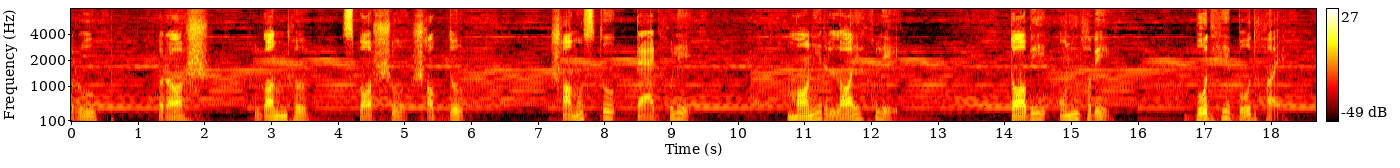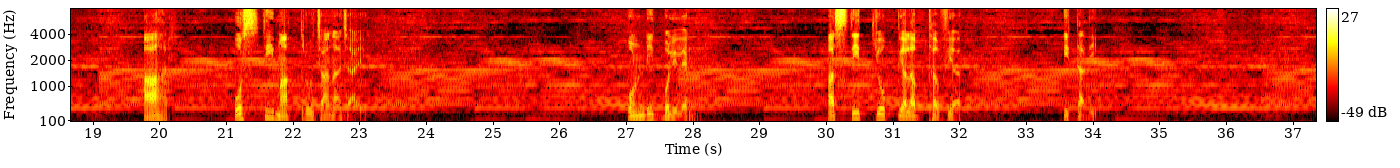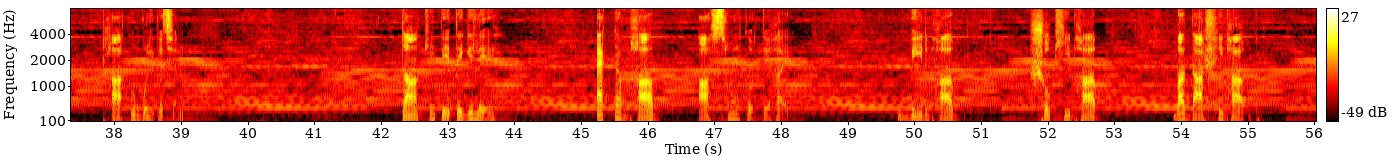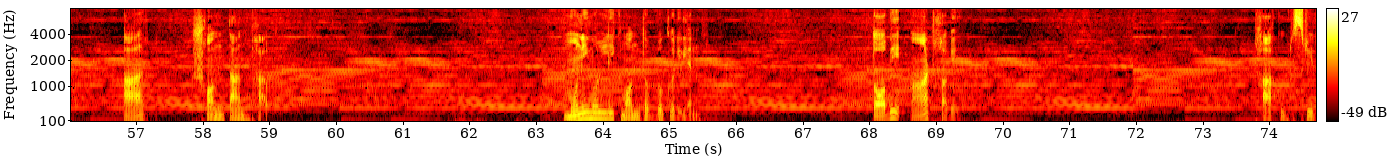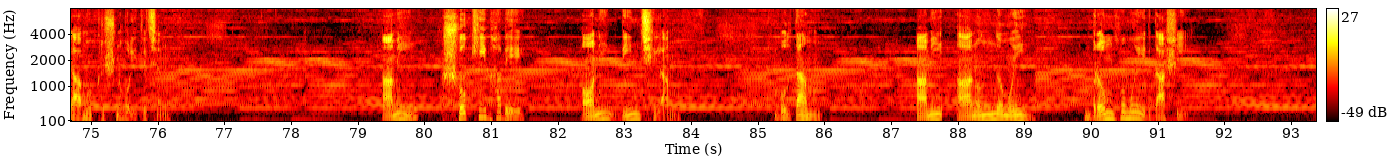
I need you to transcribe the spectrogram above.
রূপ, রস, গন্ধ, স্পর্শ, শব্দ, সমস্ত ত্যাগ হলে, মনের লয় হলে, তবে অনুভবে বোধে বোধ হয়। আর অস্থি মাত্র জানা যায়। পণ্ডিত বলিলেন অস্তিত্যোপ্যলব্ধব্য ইত্যাদি। ঠাকুর বলিতেছেন, তাকে পেতে গেলে একটা ভাব আশ্রয় করতে হয়। বীর ভাব সখী ভাব বা দাসী ভাব আর সন্তান ভাব মণিমল্লিক মন্তব্য করিলেন, তবে আট হবে। ঠাকুর শ্রী রামকৃষ্ণ বলিতেছেন, আমি সখী ভাবে অনেক দিন ছিলাম, বলতাম আমি আনন্দময়ী, ব্রহ্মময়ীর দাসী।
